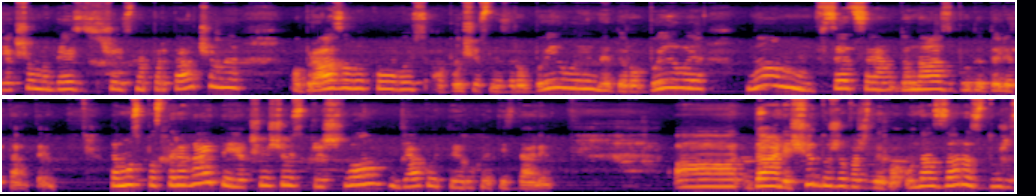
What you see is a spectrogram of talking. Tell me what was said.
якщо ми десь щось напортачили, образили когось або щось не зробили, не доробили, нам все це до нас буде долітати. Тому спостерігайте, якщо щось прийшло, дякуйте і рухайтесь далі. А, далі, що дуже важливо, у нас зараз дуже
